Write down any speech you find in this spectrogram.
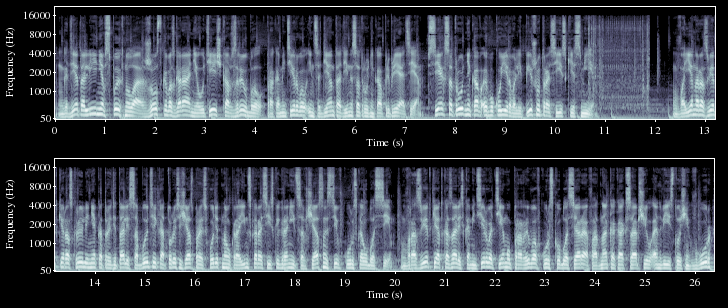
Где-то линия вспыхнула, жесткого сгорания, утечка, взрыв был, прокомментировал инцидент один из сотрудников предприятия. Всех сотрудников эвакуировали, пишут российские СМИ. В военной разведке раскрыли некоторые детали событий, которые сейчас происходят на украинско-российской границе, в частности в Курской области. В разведке отказались комментировать тему прорыва в Курской области РФ, однако, как сообщил НВ-источник в ГУР,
